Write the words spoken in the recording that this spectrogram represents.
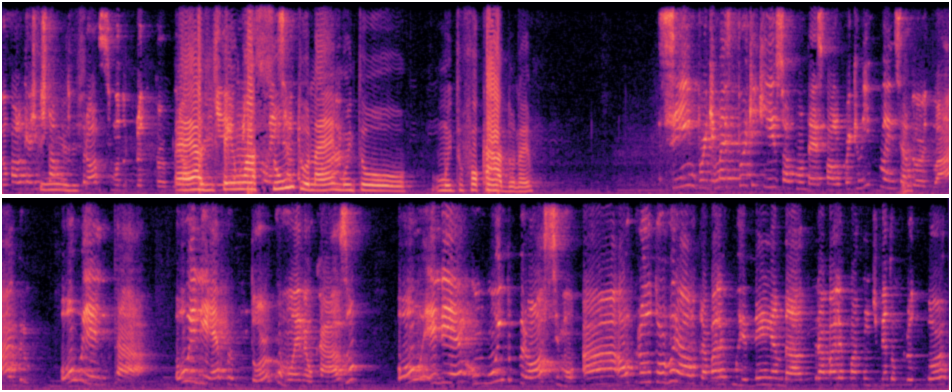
Eu falo que a gente está muito gente... próximo do produtor. É, a gente tem um assunto, né, muito, muito focado, né? Sim, porque, mas por que, que isso acontece, Paulo? Porque o influenciador do agro, ou ele tá, ou ele é produtor, como é meu caso, ou ele é muito próximo a, ao produtor rural, trabalha com revenda, trabalha com atendimento ao produtor.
